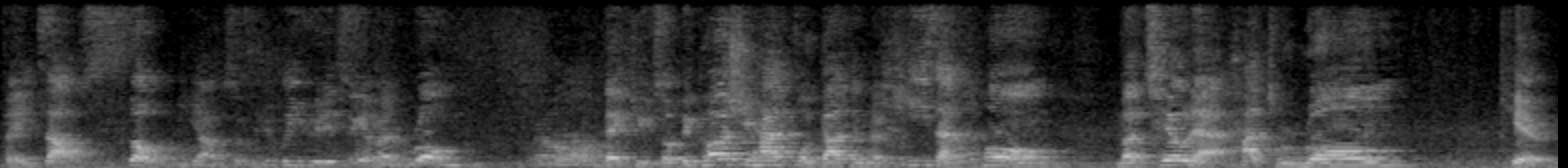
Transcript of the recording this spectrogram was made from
肥皂 soap So could you please read it together? roam. Thank you. So because she had forgotten her keys at home, Matilda had to roam here.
